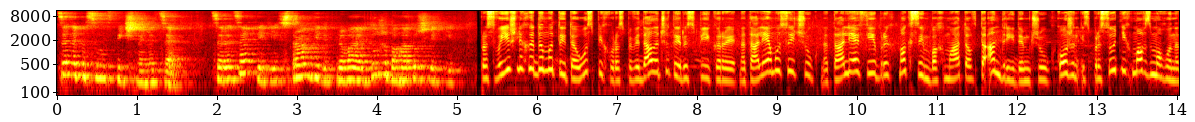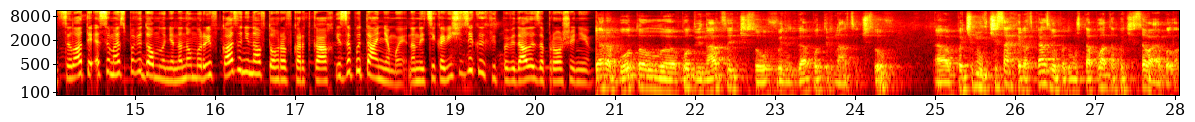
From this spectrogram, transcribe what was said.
це не песимістичний рецепт. Це рецепт, який справді відкриває дуже багато шляхів. Про свої шляхи до мети та успіху розповідали чотири спікери: Наталія Мосейчук, Наталія Фібрих, Максим Бахматов та Андрій Демчук. Кожен із присутніх мав змогу надсилати смс-повідомлення на номери, вказані на автограф-картках, із запитаннями, на найцікавіші з яких відповідали запрошені. Я работал э, по 12 часов, иногда по 13 часов. А, Почему в часах я рассказываю? Потому что оплата почасовая была.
